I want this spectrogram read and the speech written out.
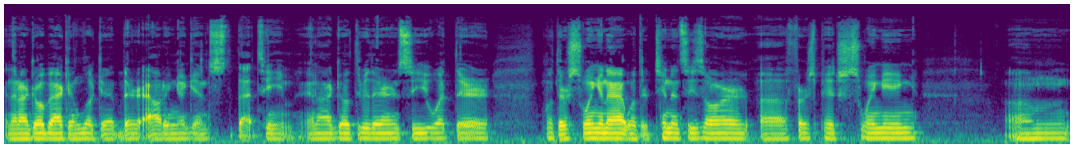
and then I go back and look at their outing against that team, and I go through there and see what they're what they're swinging at, what their tendencies are, uh, first pitch swinging, um,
